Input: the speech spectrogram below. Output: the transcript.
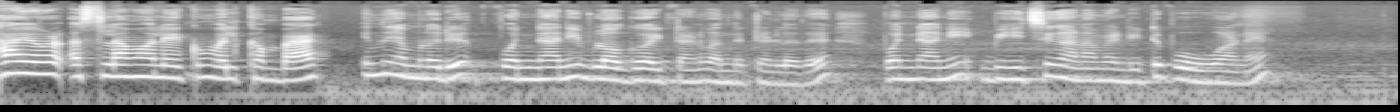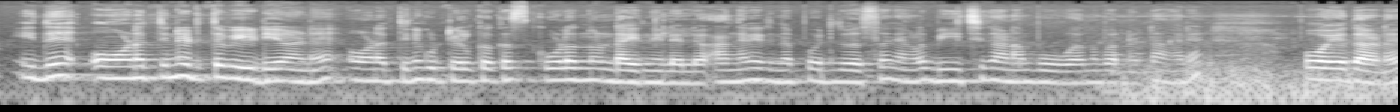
ഹായ് ഓൾ അസ്സാം വലൈക്കും വെൽക്കം ബാക്ക് ഇന്ന് നമ്മളൊരു പൊന്നാനി വ്ളോഗുമായിട്ടാണ് വന്നിട്ടുള്ളത്. പൊന്നാനി ബീച്ച് കാണാൻ വേണ്ടിയിട്ട് പോവുകയാണ് ഇത് ഓണത്തിന് എടുത്ത വീഡിയോ ആണ്. ഓണത്തിന് കുട്ടികൾക്കൊക്കെ സ്കൂളൊന്നും ഉണ്ടായിരുന്നില്ലല്ലോ. അങ്ങനെ ഇരുന്നപ്പോൾ ഒരു ദിവസം ഞങ്ങൾ ബീച്ച് കാണാൻ പോവുക എന്ന് പറഞ്ഞിട്ട് അങ്ങനെ പോയതാണ്.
